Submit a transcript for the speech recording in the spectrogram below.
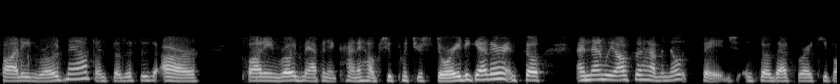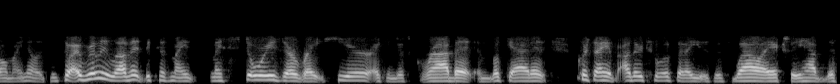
plotting roadmap and so this is our plotting roadmap and it kind of helps you put your story together. And so, and then we also have a notes page. And so that's where I keep all my notes. And so I really love it because my my stories are right here. I can just grab it and look at it. Of course, I have other tools that I use as well. I actually have this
